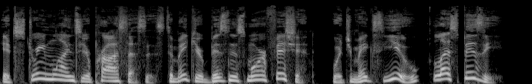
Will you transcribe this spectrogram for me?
It streamlines your processes to make your business more efficient, which makes you less busy.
